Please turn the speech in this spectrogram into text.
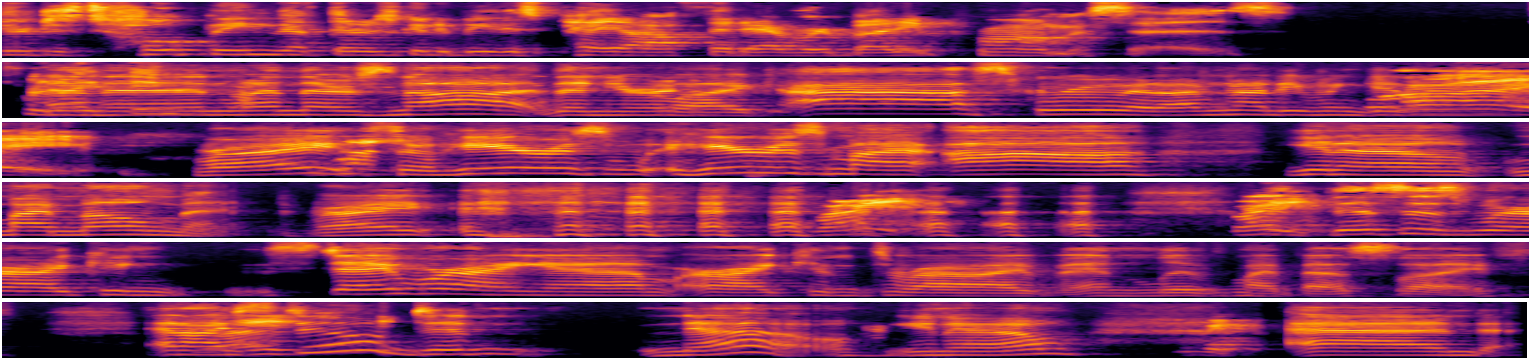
you're just hoping that there's going to be this payoff that everybody promises. And, and then when there's not, then you're like, ah, screw it, I'm not even getting right. right. Right. So here's here is my ah, you know, my moment, right? right. Right. Like, this is where I can stay where I am, or I can thrive and live my best life. And right. I still didn't no, you know? And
